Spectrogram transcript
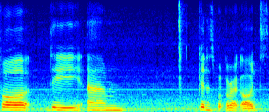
for the um, Guinness Book of Records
